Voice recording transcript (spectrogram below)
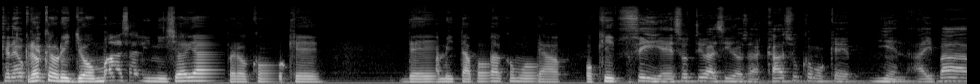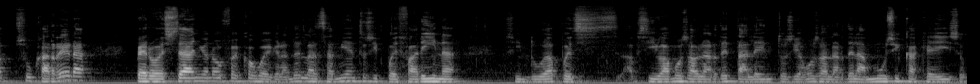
Creo, Creo que, que brilló más al inicio de año, pero como que de la mitad para como que a poquito. Sí, eso te iba a decir. O sea, Kazu, como que bien, ahí va su carrera. Pero este año no fue como de grandes lanzamientos. Y pues Farina, sin duda, pues si vamos a hablar de talentos, si vamos a hablar de la música que hizo,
